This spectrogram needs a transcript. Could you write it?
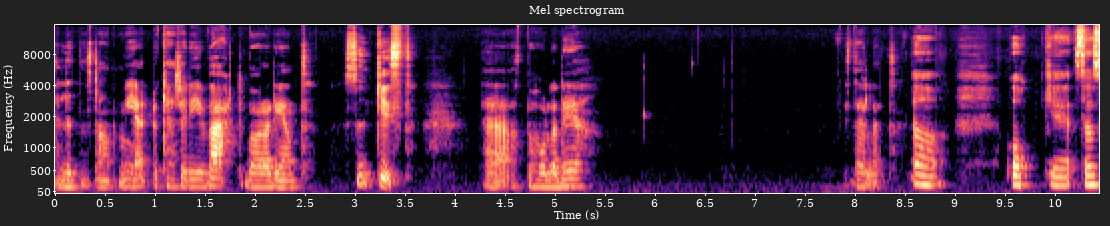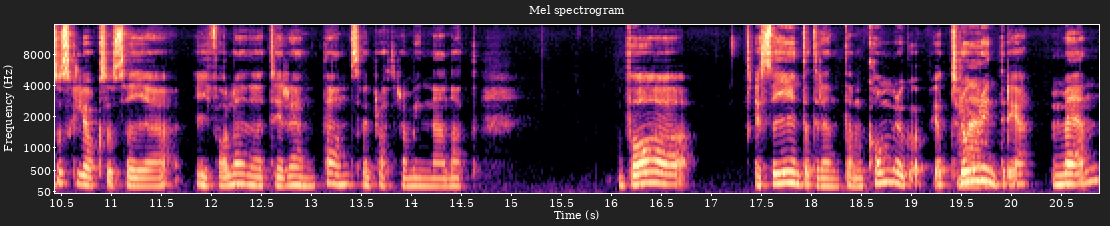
en liten slant mer, då kanske det är värt bara rent psykiskt eh, att behålla det istället. Ja. Och eh, sen så skulle jag också säga i förhållande till räntan som vi pratade om innan att vad, Jag säger inte att räntan kommer att gå upp, jag tror Nej. inte det. Men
